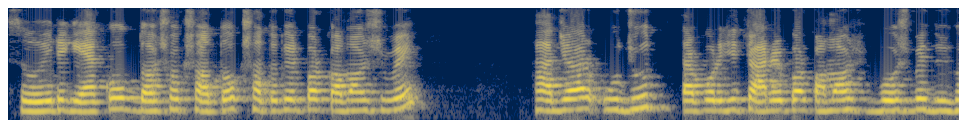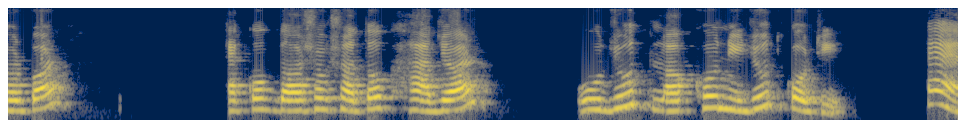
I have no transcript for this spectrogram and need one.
সো এটা কি একক, দশক, শতক, শতকের পর কমা আসবে হাজার উজুত, তারপরে যে চারের পর কমা বসবে দুই ঘর পর, একক দশক শতক হাজার উজুত, লক্ষ নিযুত, কোটি। হ্যাঁ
